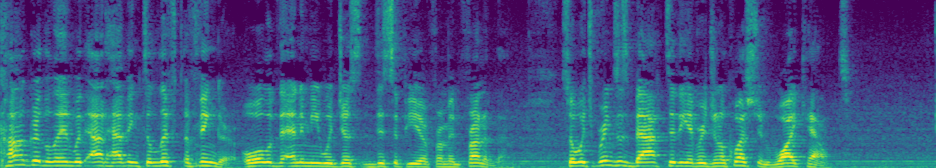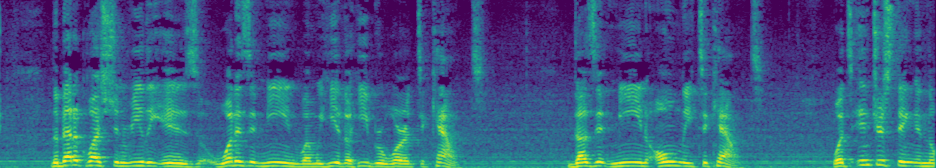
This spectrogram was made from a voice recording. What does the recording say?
conquer the land without having to lift a finger. All of the enemy would just disappear from in front of them. So, which brings us back to the original question: Why count? The better question really is what does it mean when we hear the Hebrew word to count? Does it mean only to count? What's interesting in the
